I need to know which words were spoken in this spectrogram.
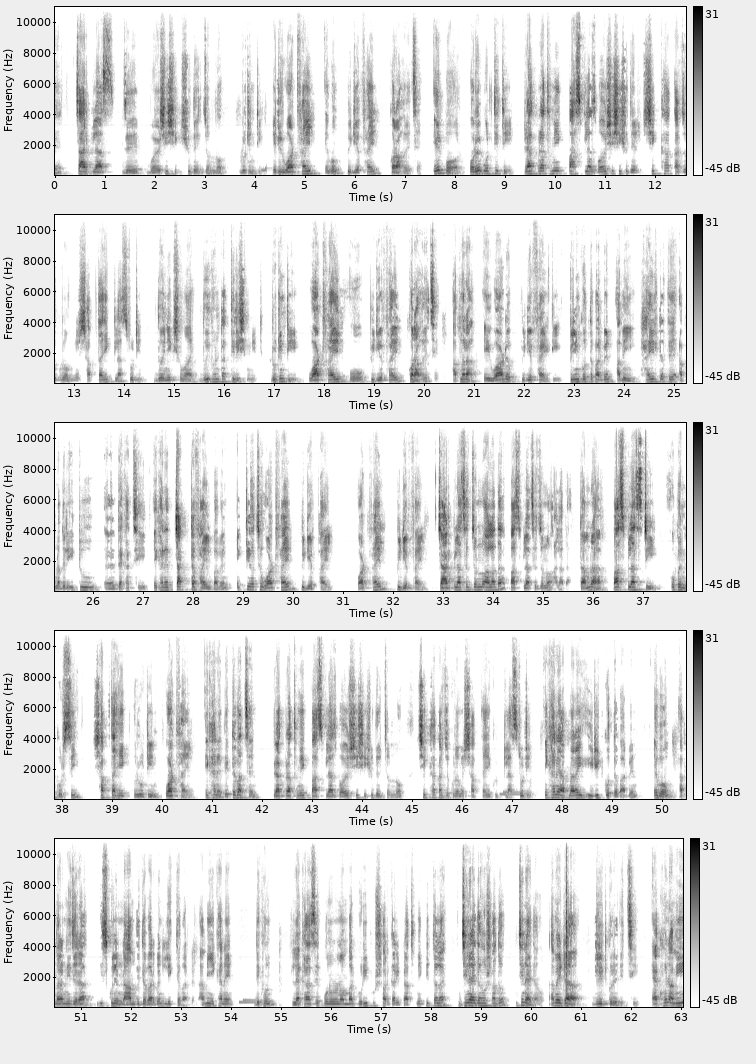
চার প্লাস যে বয়সী শিশুদের জন্য রুটিনটি এটির ওয়ার্ড ফাইল এবং পিডিএফ ফাইল করা হয়েছে। এরপর পরবর্তীতে প্রাক প্রাথমিক পাঁচ প্লাস বয়সী শিশুদের শিক্ষা কার্যক্রমের সাপ্তাহিক ক্লাস রুটিন। দৈনিক সময় দুই ঘণ্টা তিরিশ মিনিট। রুটিনটি ওয়ার্ড ফাইল ও পিডিএফ ফাইল করা হয়েছে। আপনারা এই ওয়ার্ড ও পিডিএফ ফাইলটি প্রিন্ট করতে পারবেন। আমি ফাইলটাতে আপনাদের একটু দেখাচ্ছি। এখানে চারটা ফাইল পাবেন। একটি হচ্ছে word file, PDF file. Word file, PDF file. চার প্লাসের জন্য আলাদা, পাঁচ প্লাসের জন্য আলাদা। তো আমরা পাঁচ প্লাসটি ওপেন করছি। সাপ্তাহিক রুটিন, ওয়ার্ড ফাইল। এখানে দেখতে পাচ্ছেন প্রাক প্রাথমিক পাঁচ প্লাস বয়সী শিশুদের জন্য শিক্ষা কার্যক্রমের সাপ্তাহিক ক্লাস রুটিন। এখানে আপনারা এডিট করতে পারবেন এবং আপনারা নিজেরা স্কুলের নাম দিতে পারবেন, লিখতে পারবেন। আমি এখানে দেখুন, লেখা আছে পনেরো নম্বর হরিপুর সরকারি প্রাথমিক বিদ্যালয়, ঝিনাইদহ সদর, ঝিনাইদহ। আমি এটা ডিলিট করে দিচ্ছি। এখন আমি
